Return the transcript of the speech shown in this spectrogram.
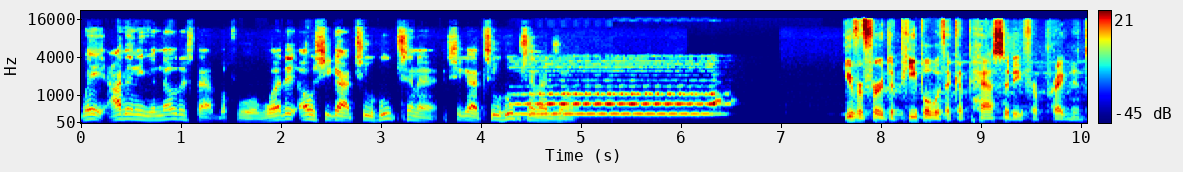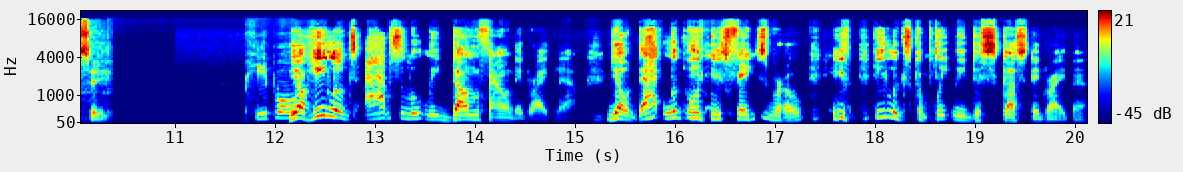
Wait, I didn't even notice that before. What? It, oh, she got two hoops in it. She got two hoops in her joint. You've referred to people with a capacity for pregnancy. People. Yo, he looks absolutely dumbfounded right now. Yo, that look on his face, bro. He he looks completely disgusted right now.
